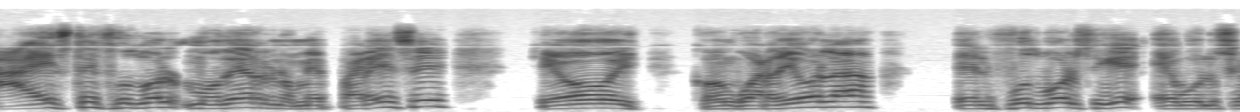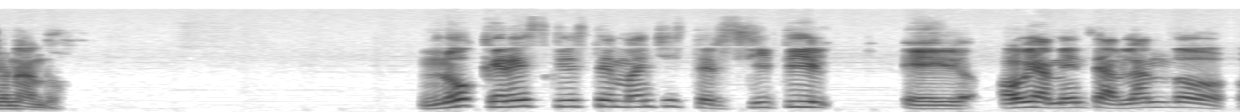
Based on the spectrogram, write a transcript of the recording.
a este fútbol moderno. Me parece que hoy, con Guardiola, el fútbol sigue evolucionando. ¿No crees que este Manchester City, eh, obviamente hablando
